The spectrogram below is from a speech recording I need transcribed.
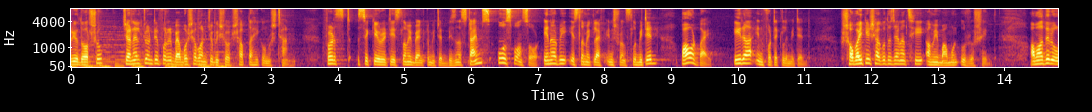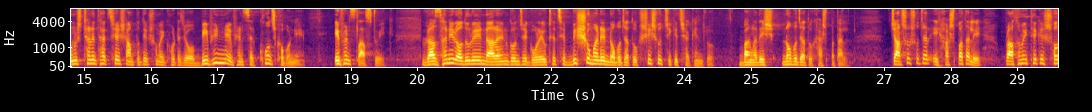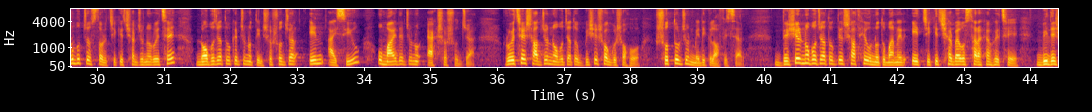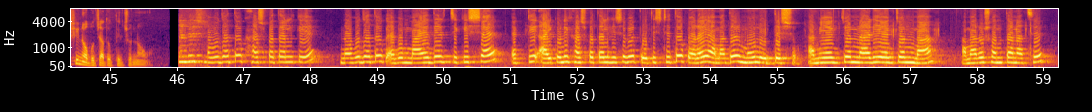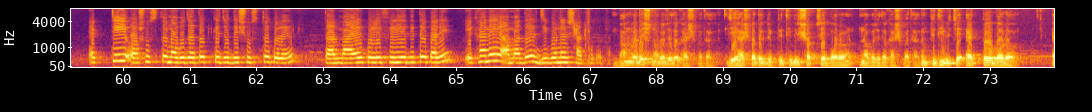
প্রিয় দর্শক channel twenty ফোরের ব্যবসা বাণিজ্য বিষয়ক সাপ্তাহিক অনুষ্ঠান। First security Islami bank limited business times O sponsor NRB Islamic life insurance limited power by Era Infotech limited সবাইকে স্বাগত জানাচ্ছি, আমি মামুন উর রশিদ। আমাদের অনুষ্ঠানে থাকছে সাম্প্রতিক সময় ঘটে যাওয়া বিভিন্ন ইভেন্টসের খোঁজ খবর নিয়ে। ইভেন্টস লাস্ট উইক রাজধানীর অদূরে নারায়ণগঞ্জে গড়ে উঠেছে বিশ্বমানের নবজাতক শিশু চিকিৎসা কেন্দ্র। বাংলাদেশ নবজাতক হাসপাতাল। চারশো শয্যার এই হাসপাতালে প্রাথমিক থেকে সর্বোচ্চ স্তরের চিকিৎসার জন্য রয়েছে নবজাতকের জন্য তিনশো শয্যার এনআইসিইউ ও মায়েদের জন্য একশো শয্যা রয়েছে সাতজন নবজাতক বিশেষজ্ঞ সহ সত্তর জন মেডিকেল অফিসার। দেশের নবজাতকদের সাথে উন্নত মানের এই চিকিৎসার ব্যবস্থা রাখা হয়েছে বিদেশি নবজাতকদের জন্যও। নবজাতক হাসপাতালকে নবজাতক এবং মায়েদের চিকিৎসায় একটি আইকনিক হাসপাতাল হিসেবে প্রতিষ্ঠিত করাই আমাদের মূল উদ্দেশ্য। আমি একজন নারী, একজন মা, আমারও সন্তান আছে। একটি অসুস্থ নবজাতককে যদি সুস্থ করে তার মায়ের কোলে ফিরিয়ে দিতে পারি, এখানেই আমাদের জীবনের সার্থকতা। বাংলাদেশ নবজাতক হাসপাতাল, যে হাসপাতালটি পৃথিবীর সবচেয়ে বড় নবজাতক হাসপাতাল পৃথিবীর চেয়ে এত বড়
